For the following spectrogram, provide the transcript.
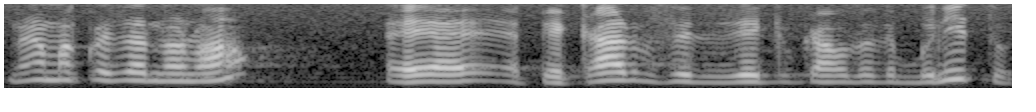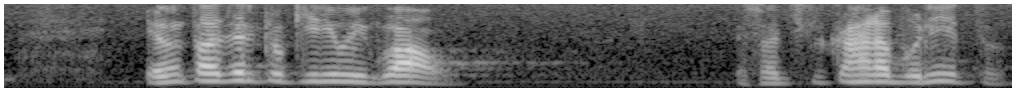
Não é uma coisa normal? É, é pecado você dizer que o carro é bonito? Eu não estou dizendo que eu queria um igual. Eu só disse que o carro era bonito.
